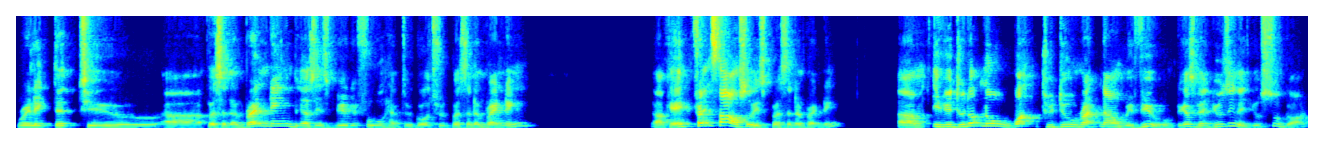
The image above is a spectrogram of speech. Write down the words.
related to uh, personal branding because it's beautiful, have to go through personal branding. Okay, Friendstar also is personal branding. Um, if you do not know what to do right now with you, because we're using the useful God,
